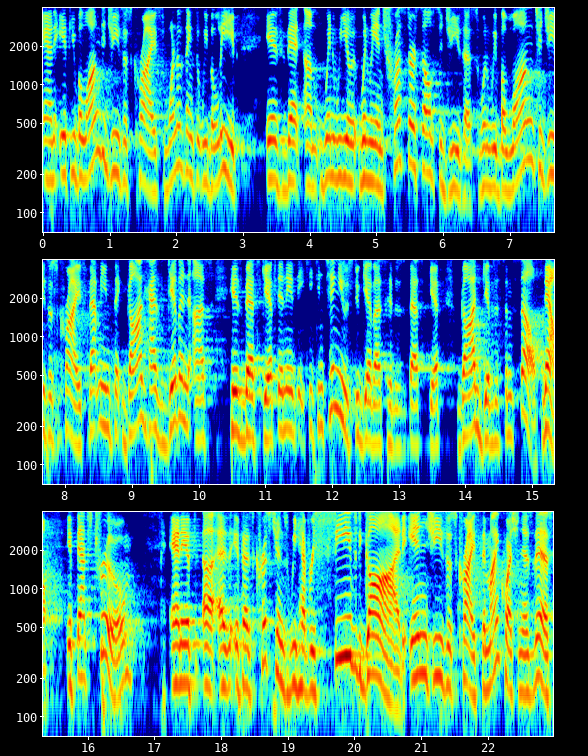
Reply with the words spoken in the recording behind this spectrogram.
and if you belong to Jesus Christ, one of the things that we believe is that um, when we when we entrust ourselves to Jesus, when we belong to Jesus Christ, that means that God has given us His best gift, and He continues to give us His best gift. God gives us Himself. Now, if that's true, and if uh, as, if as Christians we have received God in Jesus Christ, then my question is this:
